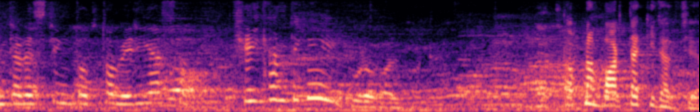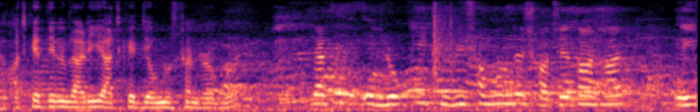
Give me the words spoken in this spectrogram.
ইন্টারেস্টিং তথ্য বেরিয়ে আসলো। সেইখান থেকেই পুরো গল্পটা। আপনার বার্তা কী থাকছে? আজকের দিনে দাঁড়িয়ে আজকের যে অনুষ্ঠানটার উপরে যাতে এই লোকে টিভি সম্বন্ধে সচেতন হয় এই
